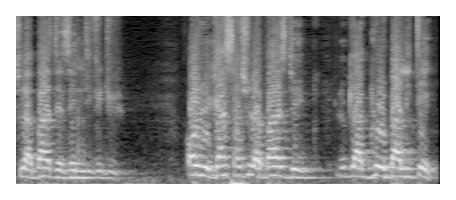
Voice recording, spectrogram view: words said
sur la base des individus. On regarde ça sur la base de la globalité.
